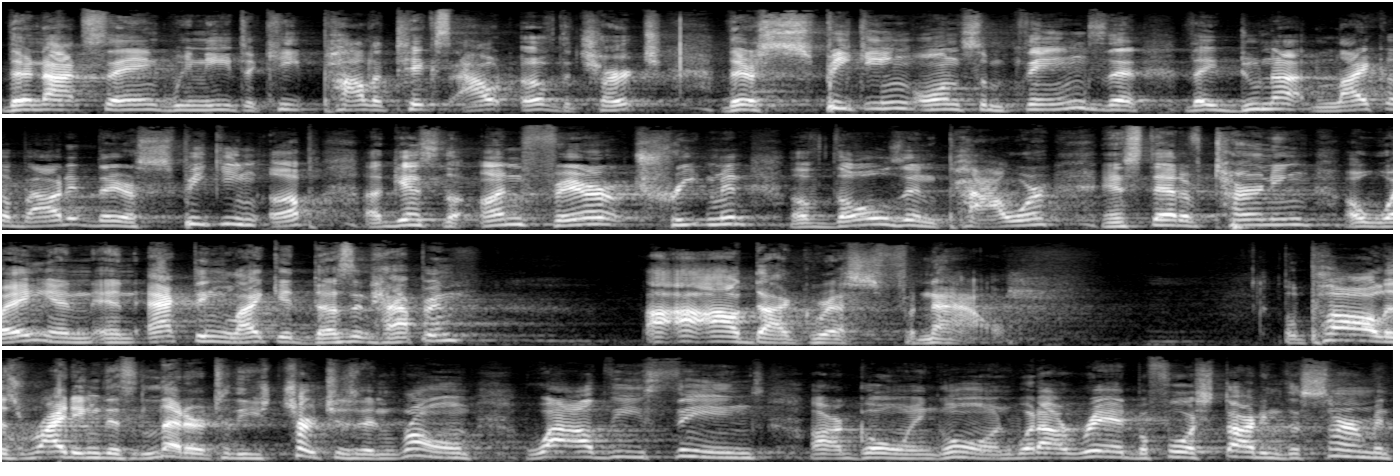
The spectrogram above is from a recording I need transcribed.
They're not saying we need to keep politics out of the church. They're speaking on some things that they do not like about it. They are speaking up against the unfair treatment of those in power instead of turning away and, and acting like it doesn't happen. I, I'll digress for now. But Paul is writing this letter to these churches in Rome while these things are going on. What I read before starting the sermon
